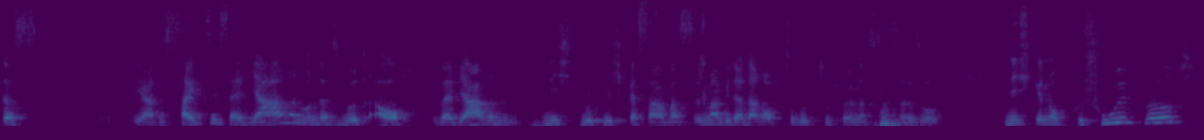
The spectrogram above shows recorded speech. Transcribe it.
das ja, das zeigt sich seit Jahren und das wird auch seit Jahren nicht wirklich besser, was immer wieder darauf zurückzuführen ist, dass also nicht genug geschult wird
